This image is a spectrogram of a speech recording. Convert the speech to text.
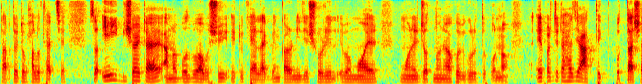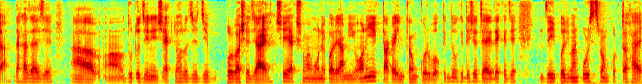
তারা তো একটু ভালো থাকছে। সো এই বিষয়টায় আমরা বলব অবশ্যই একটু খেয়াল রাখবেন, কারণ নিজের শরীর এবং ময়ের, মনের যত্ন নেওয়া খুবই গুরুত্বপূর্ণ। এরপর যেটা হয় যে আর্থিক প্রত্যাশা, দেখা যায় যে দুটো জিনিস। একটা হলো যে যে প্রবাসে যায়, সে একসময় মনে করে, আমি অনেক টাকা ইনকাম করব। কিন্তু ওকে দেশে যায় দেখে যে, যেই পরিমাণ পরিশ্রম করতে হয়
